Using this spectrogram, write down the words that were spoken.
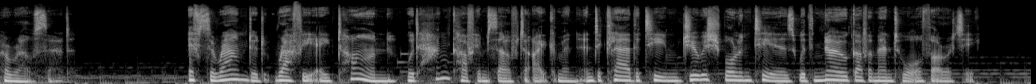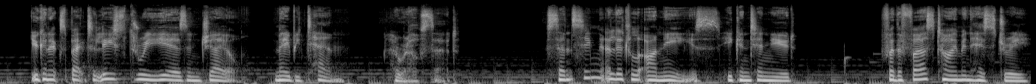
Harel said. If surrounded, Rafi Eitan would handcuff himself to Eichmann and declare the team Jewish volunteers with no governmental authority. You can expect at least three years in jail, maybe ten, Harel said. Sensing a little unease, he continued For the first time in history,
